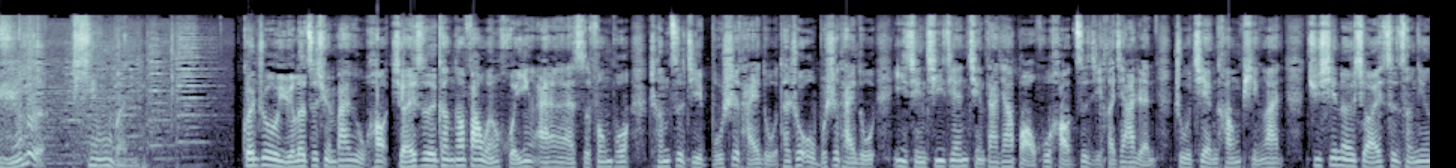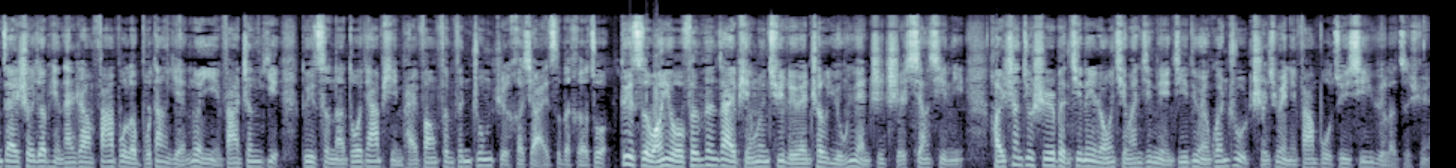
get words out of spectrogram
娱乐听闻。关注娱乐资讯。八月五号，小 S 刚刚发文回应 INS 风波，称自己不是台独。他说：“我不是台独。疫情期间，请大家保护好自己和家人，祝健康平安。”据悉呢，小 S 曾经在社交平台上发布了不当言论，引发争议。对此呢，多家品牌方纷纷终止和小 S 的合作。对此，网友纷纷在评论区留言称：“永远支持，相信你。”好，以上就是本期内容，请欢迎点击订阅关注，持续为您发布最新娱乐资讯。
